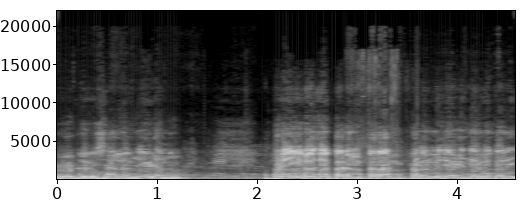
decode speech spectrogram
రోడ్లు విశాలం చేయడము. ఇప్పుడే ఈ రోజే ప్రారంభ ప్రారంభం చేయడం జరుగుతుంది.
